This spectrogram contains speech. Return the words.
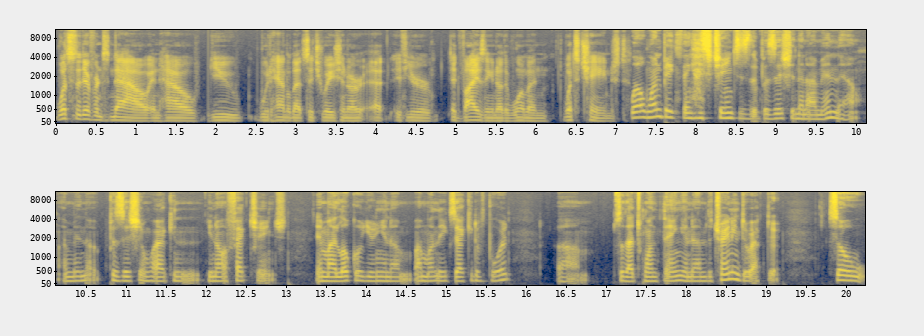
What's the difference now in how you would handle that situation or at, if you're advising another woman? What's changed? Well, one big thing has changed is the position that I'm in now. I'm in a position where I can, you know, affect change. In my local union, I'm, I'm on the executive board. Um, so that's one thing. And I'm the training director. So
